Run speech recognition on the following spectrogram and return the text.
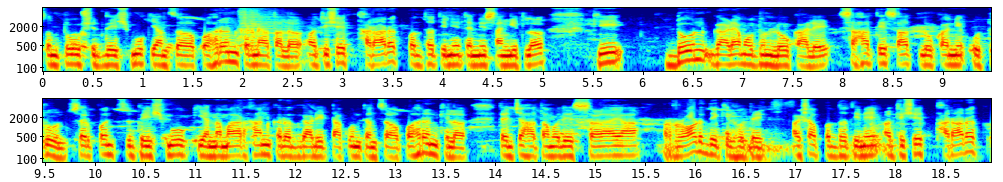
संतोष देशमुख यांचं अपहरण करण्यात आलं अतिशय थरारक पद्धतीने त्यांनी सांगितलं की दोन गाड्यामधून लोक आले. सहा ते सात लोकांनी उतरून सरपंच देशमुख यांना मारहाण करत गाडीत टाकून त्यांचं अपहरण केलं. त्यांच्या हातामध्ये सळाया रॉड देखील होते. अशा पद्धतीने अतिशय थरारक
